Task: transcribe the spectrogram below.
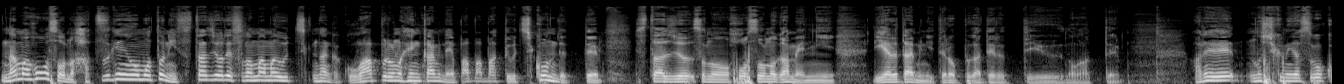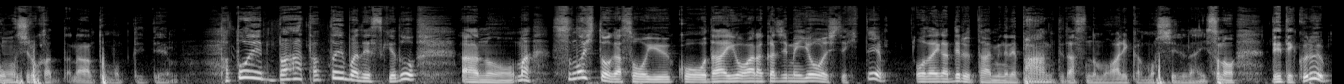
生放送の発言をもとにスタジオでそのまま打ち、なんかこう、ワープロの変換みたいにパパパって打ち込んでって、スタジオ、その放送の画面にリアルタイムにテロップが出るっていうのがあって、あれの仕組みがすごく面白かったなと思っていて、例えば、例えばですけど、あの、まあ、その人がそういうこう、お題をあらかじめ用意してきて、お題が出るタイミングでバーンって出すのもありかもしれない。その、出てくる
